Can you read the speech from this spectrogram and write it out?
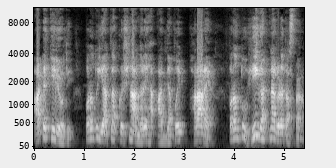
अटक केली होती. परंतु यातला कृष्ण आंधळे हा अद्यापही फरार आहे. परंतु ही घटना घडत असताना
